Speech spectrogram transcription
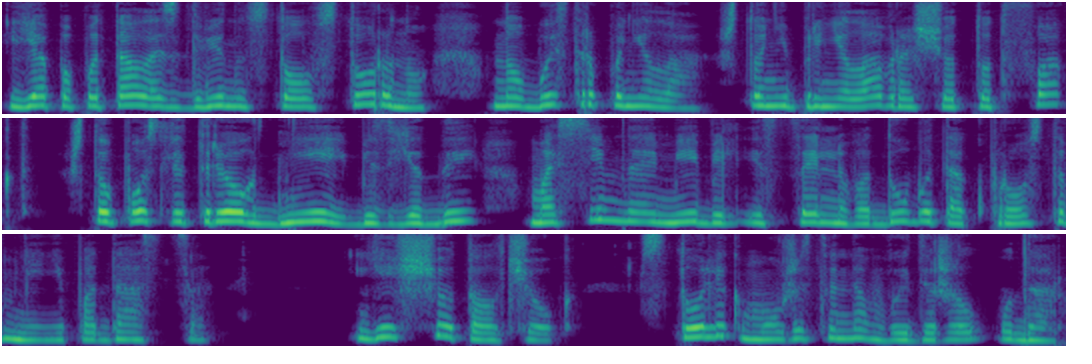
Я попыталась сдвинуть стол в сторону, но быстро поняла, что не приняла в расчет тот факт, что после трех дней без еды массивная мебель из цельного дуба так просто мне не подастся. Еще толчок. Столик мужественно выдержал удар.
